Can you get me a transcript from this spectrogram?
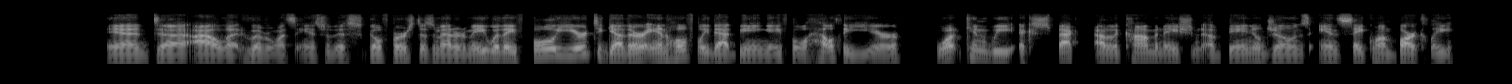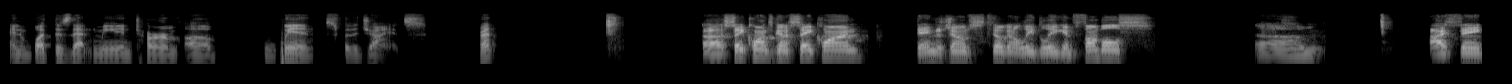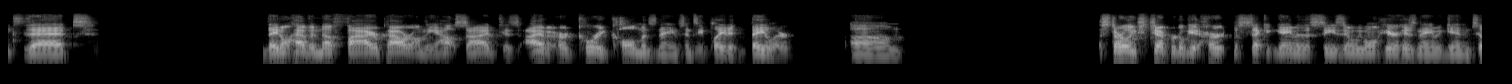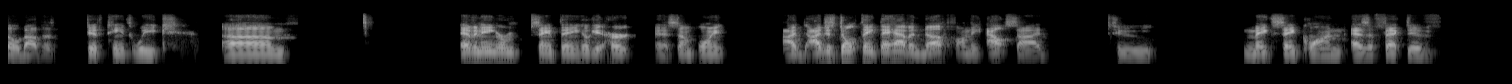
and uh, I'll let whoever wants to answer this go first. Doesn't matter to me. With a full year together, and hopefully that being a full healthy year, what can we expect out of the combination of Daniel Jones and Saquon Barkley? And what does that mean in terms of wins for the Giants? Uh, Saquon's going to Saquon. Daniel Jones is still going to lead the league in fumbles. Um, I think that they don't have enough firepower on the outside because I haven't heard Corey Coleman's name since he played at Baylor. Um, Sterling Shepard will get hurt the second game of the season. We won't hear his name again until about the 15th week. Um, Evan Engram, same thing. He'll get hurt at some point. I, I just don't think they have enough on the outside to make Saquon as effective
